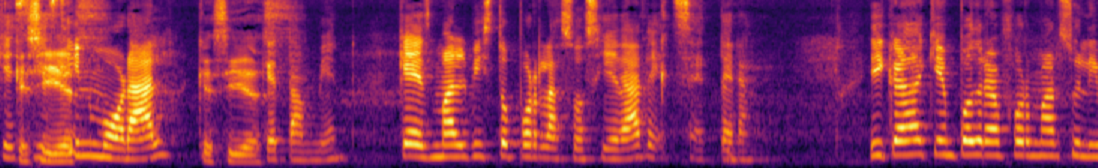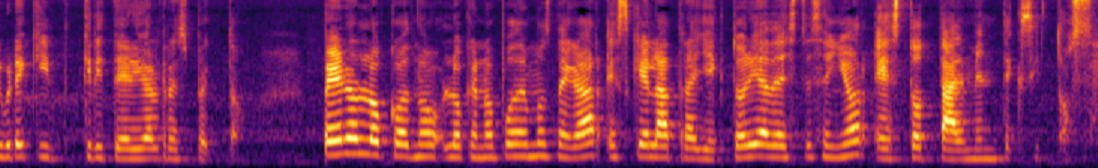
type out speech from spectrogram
que, Que sí, sí es, es. inmoral, Que sí es. que también, que es mal visto por la sociedad, etcétera. Y cada quien podrá formar su libre criterio al respecto. Pero lo, que no- lo que no podemos negar es que la trayectoria de este señor es totalmente exitosa.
